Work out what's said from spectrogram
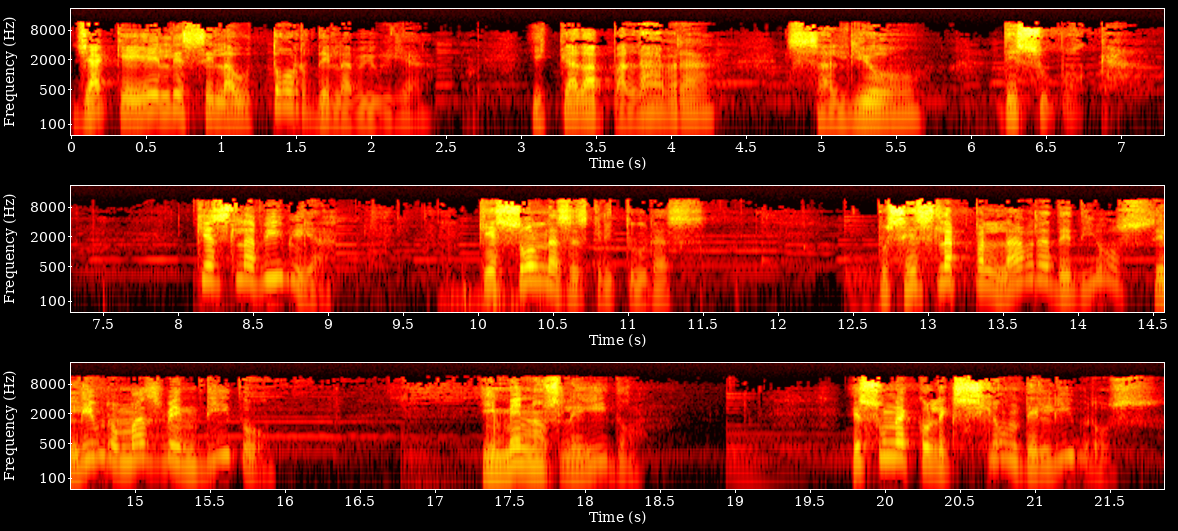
ya que Él es el autor de la Biblia y cada palabra salió de su boca. ¿Qué es la Biblia? ¿Qué son las Escrituras? Pues es la palabra de Dios, el libro más vendido y menos leído. Es una colección de libros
